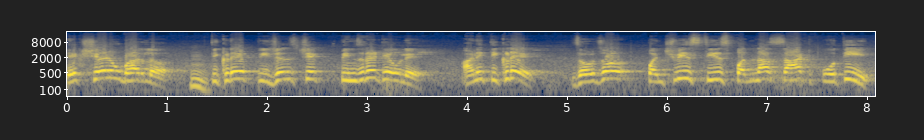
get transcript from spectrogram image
एक शेड उभारलं. तिकडे पिजन्सचे पिंजरे ठेवले आणि तिकडे जवळजवळ पंचवीस तीस पन्नास साठ पोती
